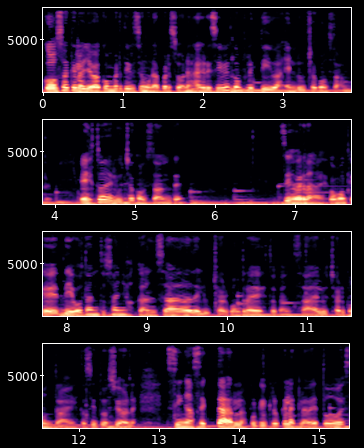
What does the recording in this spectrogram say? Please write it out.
cosa que lo lleva a convertirse en una persona agresiva y conflictiva en lucha constante. Esto de lucha constante Sí, es verdad, es como que llevo tantos años cansada de luchar contra esto, cansada de luchar contra estas situaciones, sin aceptarlas, porque creo que la clave de todo es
